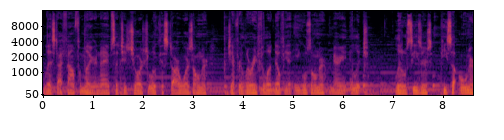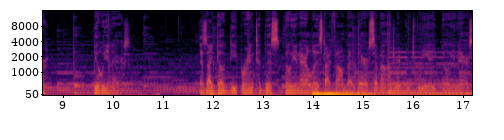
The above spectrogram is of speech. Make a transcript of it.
list, I found familiar names such as George Lucas, Star Wars owner, Jeffrey Lurie, Philadelphia Eagles owner, Marian Ilitch, Little Caesars, Pizza owner, billionaires. As I dug deeper into this billionaire list, I found that there are 728 billionaires,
